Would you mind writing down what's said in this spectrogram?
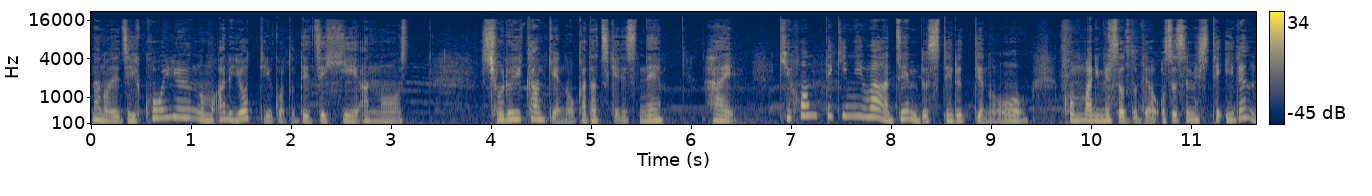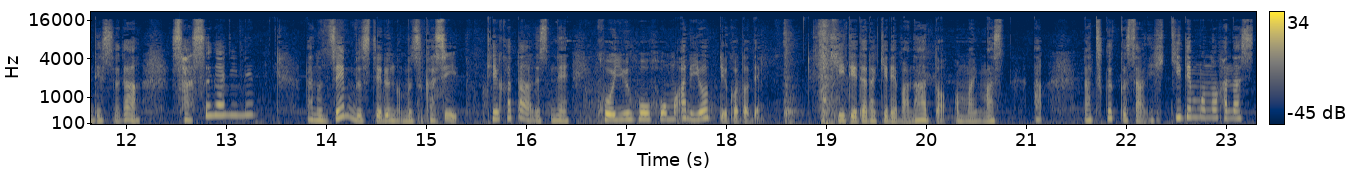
なのでぜひこういうのもあるよっていうことでぜひあの書類関係のお片付けですね。はい。基本的には全部捨てるっていうのをこんまりメソッドではおすすめしているんですがさすがにねあの全部捨てるの難しいっていう方はですねこういう方法もあるよっていうことで聞いていただければなと思います。あ夏クックさん引き出物話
